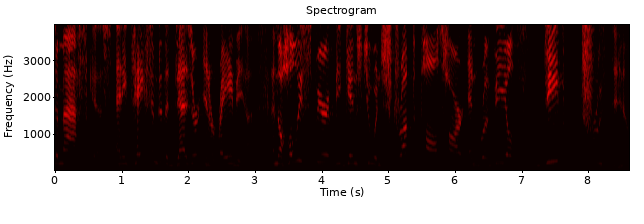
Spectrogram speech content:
Damascus and he takes him to the desert in Arabia, and the Holy Spirit begins to instruct Paul's heart and reveal deep truth to him.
